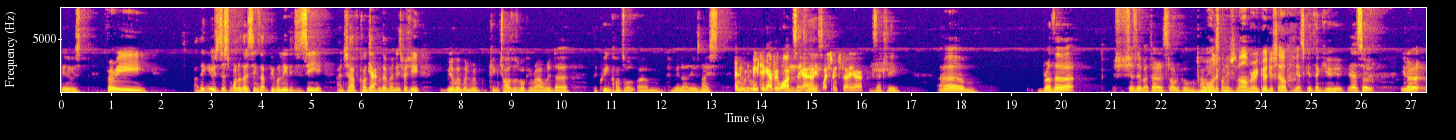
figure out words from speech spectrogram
you know, it was very. I think it was just one of those things that people needed to see and to have contact Yeah. with them, and especially you know when, when, when King Charles was walking around with uh, the Queen Consort um, Camilla, it was nice. And the- meeting everyone, Exactly. yeah, in Westminster, yeah. Exactly. Um, brother Shazib Atar. Assalamu alaikum. How are you this Walaikum morning? salam. Very good. Yourself? Yes, good, thank you. Yeah, so you know,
